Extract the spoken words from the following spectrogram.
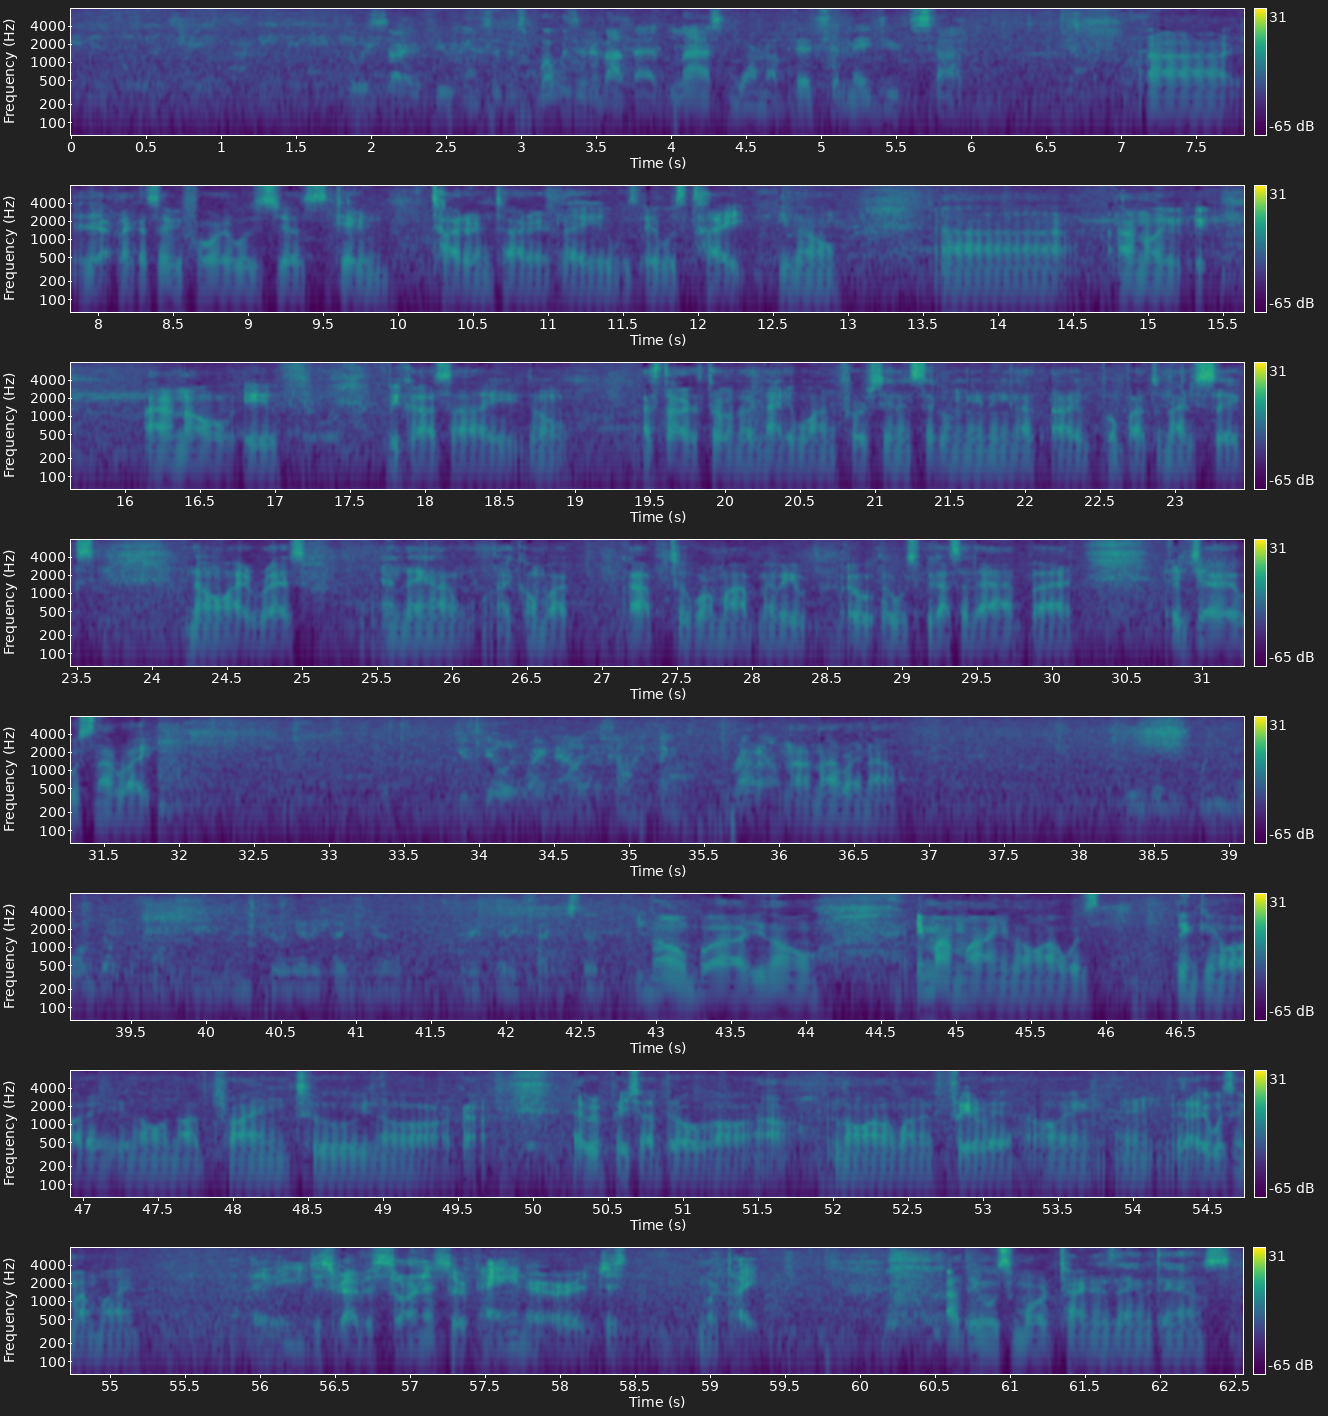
Luis, sorry if you answered this. What was it about that last warm-up pitch that made you stop? Uh, yeah, like I said before, it was just getting tighter and tighter. Like it was, it was tight. You know, uh, I don't know. If, I don't know if because I you know I started throwing like 91 first inning, second inning. I, I pump out to 96. You know, I rest and then I, I come back up to warm up. Maybe it, it was because of that, but it it was not right. Do you feel it right now? Do you feel anything right now? No, not right now. When you, when you warmed up before the game, were you feeling anything, uh, any, any tightness then? No, but you know, in my mind, you know, I was thinking about it. You know, not trying to, you know, every pitch I throw, uh, you know, I don't want to feel it, and, and it was in my mind. Anything you describe as soreness or pain, or, or just more tight? I think it was more tightness than anything else.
